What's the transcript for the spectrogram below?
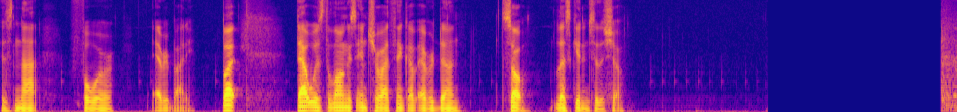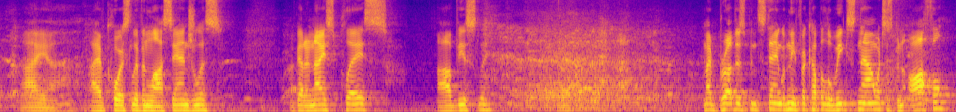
It's not for everybody. But that was the longest intro I think I've ever done. So let's get into the show. I, uh, I of course live in Los Angeles. I've got a nice place, obviously. My brother's been staying with me for a couple of weeks now, which has been awful.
